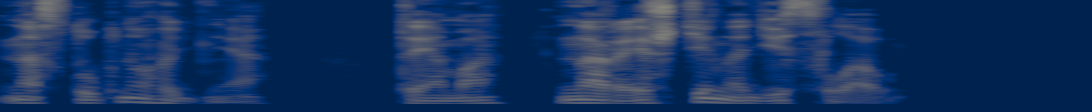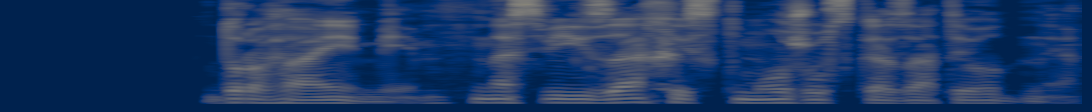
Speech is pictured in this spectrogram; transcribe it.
Наступного дня тема нарешті надіслав. Дорога Еммі, на свій захист можу сказати одне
